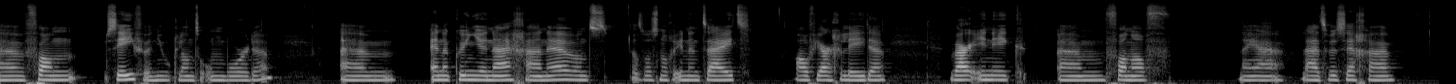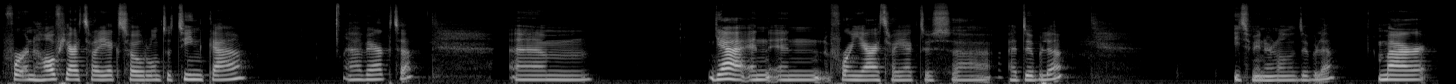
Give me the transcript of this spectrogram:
Uh, van zeven nieuwe klanten onboorden. Um, en dan kun je nagaan, hè, want dat was nog in een tijd, half jaar geleden, waarin ik um, vanaf, nou ja, laten we zeggen, voor een half jaar traject zo rond de 10k uh, eh, werkte. Ja, en, en voor een jaar traject dus uh, het dubbele iets minder dan het dubbele. Maar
